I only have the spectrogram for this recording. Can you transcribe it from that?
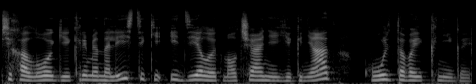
психологии, криминалистики и делают «Молчание ягнят» культовой книгой.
